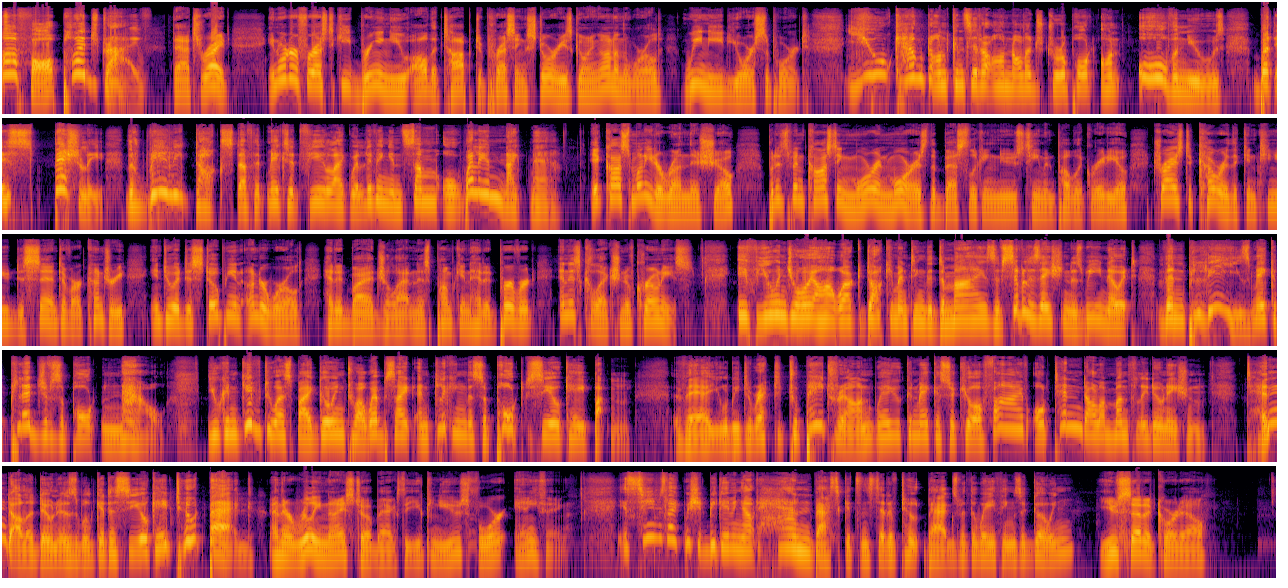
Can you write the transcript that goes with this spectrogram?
our fall pledge drive. That's right. In order for us to keep bringing you all the top depressing stories going on in the world, we need your support. You count on Consider Our Knowledge to report on all the news, but especially the really dark stuff that makes it feel like we're living in some Orwellian nightmare. It costs money to run this show, but it's been costing more and more as the best looking news team in public radio tries to cover the continued descent of our country into a dystopian underworld headed by a gelatinous pumpkin headed pervert and his collection of cronies. If you enjoy our work documenting the demise of civilization as we know it, then please make a pledge of support now. You can give to us by going to our website and clicking the Support COK button. There you'll be directed to Patreon, where you can make a secure 5 or $10 monthly donation. $10 donors will get a COK tote bag. And they're really nice tote bags that you can use for anything. It seems like we should be giving out hand baskets instead of tote bags with the way things are going. You said it, Cordell.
